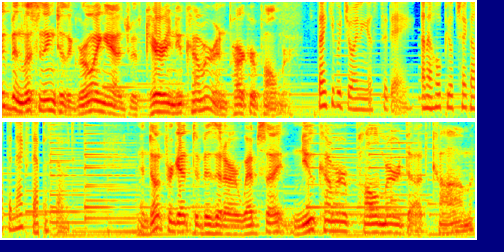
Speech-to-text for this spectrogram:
You've been listening to The Growing Edge with Carrie Newcomer and Parker Palmer. Thank you for joining us today, and I hope you'll check out the next episode. And don't forget to visit our website, newcomerpalmer.com,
